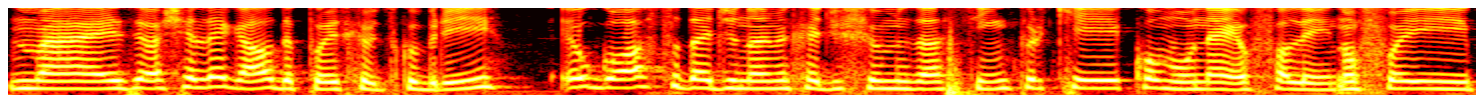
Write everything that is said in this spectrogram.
Mas eu achei legal depois que eu descobri. Eu gosto da dinâmica de filmes assim, porque, como né, eu falei, não foi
